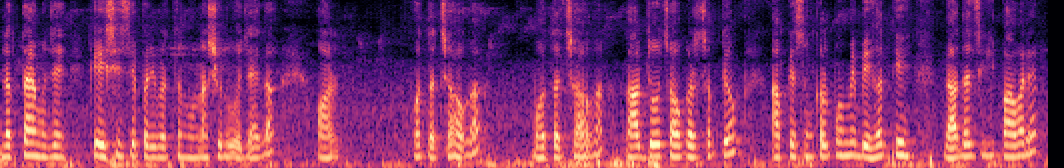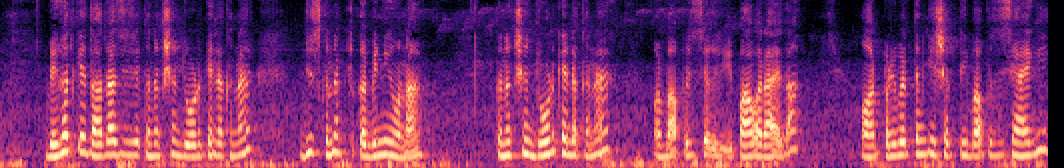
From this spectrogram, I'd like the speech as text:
लगता है मुझे कि इसी से परिवर्तन होना शुरू हो जाएगा और बहुत अच्छा होगा, बहुत अच्छा होगा। आप जो चाहो कर सकते हो। आपके संकल्पों में बेहद के दादाजी की पावर है। बेहद के दादाजी से कनेक्शन जोड़ के रखना है। डिसकनेक्ट कभी नहीं होना है कनेक्शन जोड़ के रखना है और जी से पावर आएगा। और परिवर्तन की शक्ति बापू जी से आएगी।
